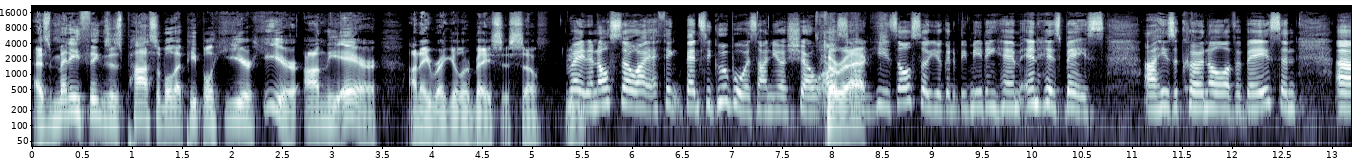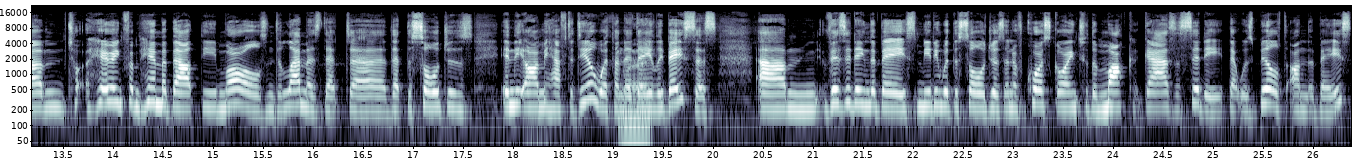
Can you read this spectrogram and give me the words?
as many things as possible that people hear here on the air on a regular basis. So Right, and also I, I think Bensi Gruber was on your show. Also, Correct. and he's also you're going to be meeting him in his base. Uh, he's a colonel of a base, and um, t- hearing from him about the morals and dilemmas that uh, that the soldiers in the army have to deal with on Right. a daily basis. Um, visiting the base, meeting with the soldiers, and of course going to the mock Gaza city that was built on the base,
